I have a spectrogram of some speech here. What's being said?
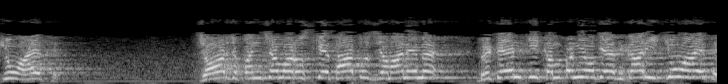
क्यों आए थे? जॉर्ज पंचम और उसके साथ उस जमाने में ब्रिटेन की कंपनियों के अधिकारी क्यों आए थे?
